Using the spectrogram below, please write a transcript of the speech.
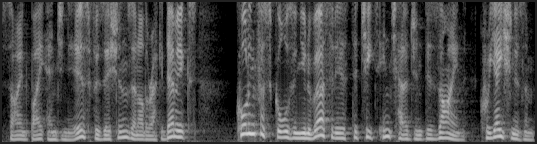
signed by engineers, physicians, and other academics calling for schools and universities to teach intelligent design, creationism,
